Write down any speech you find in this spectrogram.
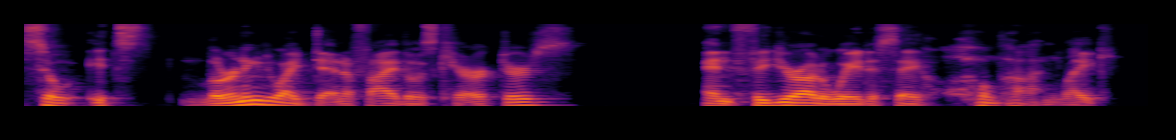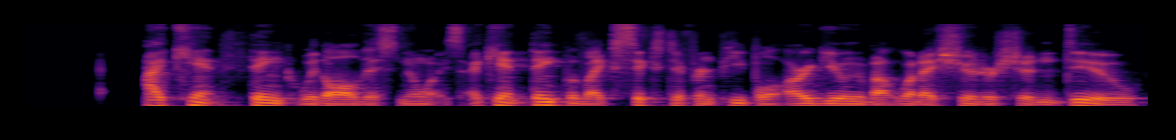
So it's learning to identify those characters and figure out a way to say, hold on, like I can't think with all this noise. I can't think with like six different people arguing about what I should or shouldn't do,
